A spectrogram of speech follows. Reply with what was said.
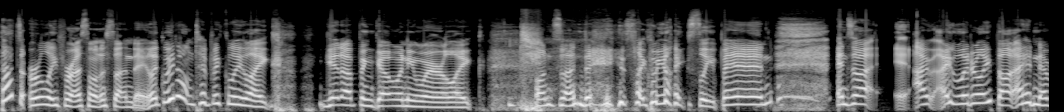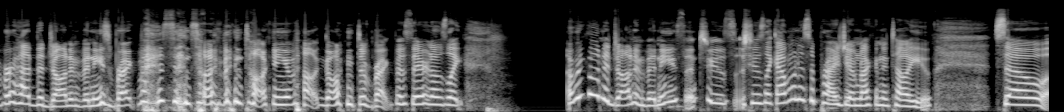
That's early for us on a Sunday. Like, we don't typically like get up and go anywhere like on Sundays. like, we like sleep in. And so I, I, I literally thought I had never had the John and Vinny's breakfast. And so I've been talking about going to breakfast there. And I was like, are we going to John and Vinny's? And she was, she was like, I want to surprise you. I'm not going to tell you. So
